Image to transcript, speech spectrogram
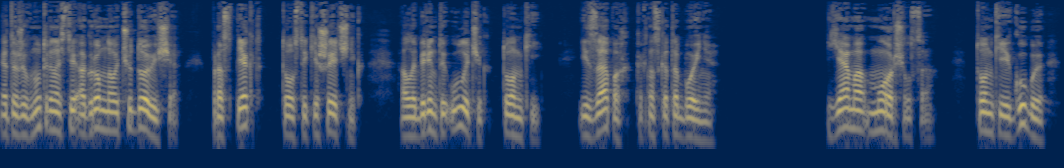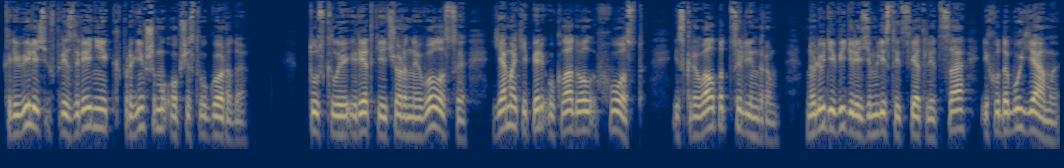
Это же внутренности огромного чудовища. Проспект – толстый кишечник, а лабиринты улочек – тонкий. И запах, как на скотобойне. Яма морщился. Тонкие губы кривились в презрении к прогнившему обществу города. Тусклые и редкие черные волосы Яма теперь укладывал в хвост и скрывал под цилиндром, но люди видели землистый цвет лица и худобу Ямы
